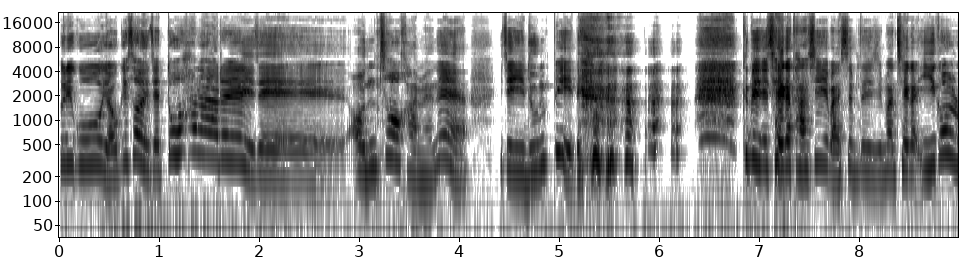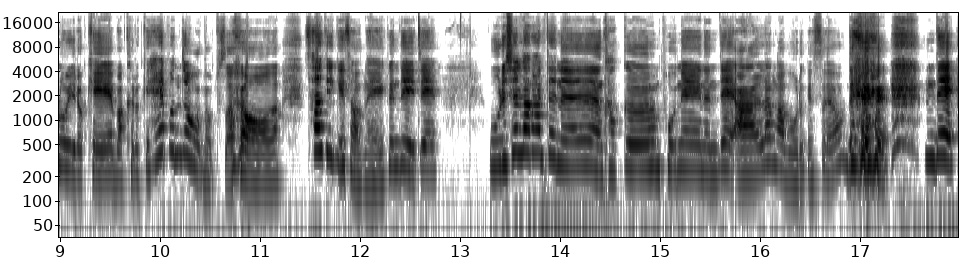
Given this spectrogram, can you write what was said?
그리고 여기서 이제 또 하나를 이제 얹혀가면은 이제 이 눈빛. 근데 이제 제가 다시 말씀드리지만 제가 이걸로 이렇게 막 그렇게 해본 적은 없어요. 사귀기 전에. 근데 이제 우리 신랑한테는 가끔 보내는데 아, 알란가 모르겠어요. 네. 근데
